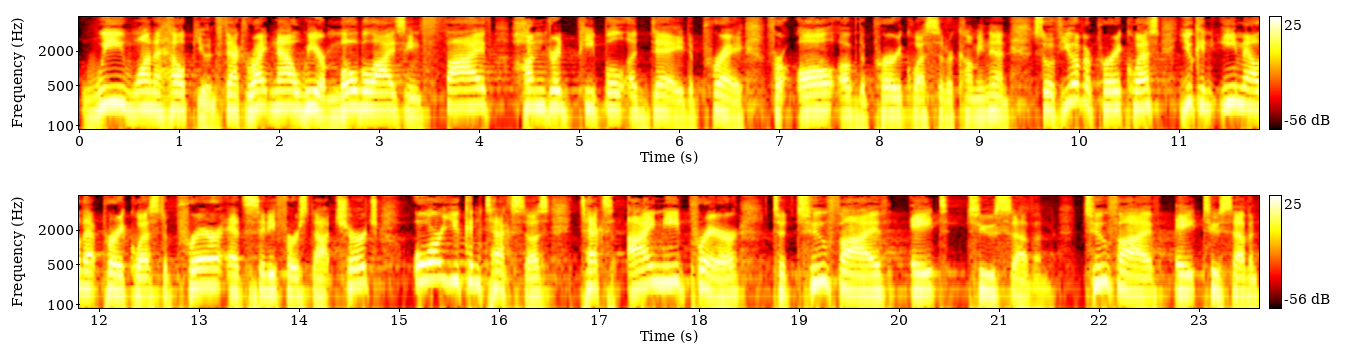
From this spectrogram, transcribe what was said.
we want to help you. In fact, right now we are mobilizing 500 people a day to pray for all of the prayer requests that are coming in. So if you have a prayer request, you can email that prayer request to prayer at cityfirst.church or you can text us. Text I need prayer to 25827. 25827.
